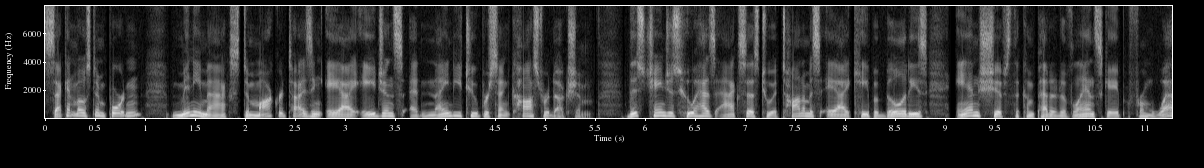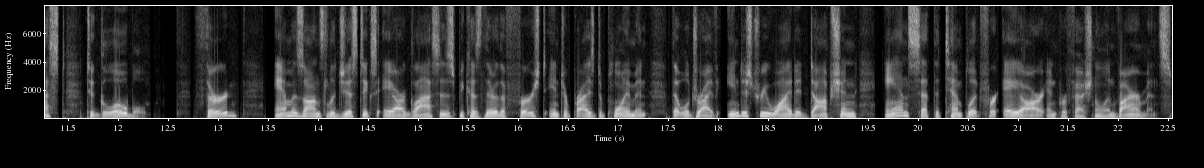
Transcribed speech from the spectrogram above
Second most important, Minimax democratizing AI agents at 92% cost reduction. This changes who has access to autonomous AI capabilities and shifts the competitive landscape from West to global. Third, Amazon's logistics AR glasses because they're the first enterprise deployment that will drive industry wide adoption and set the template for AR in professional environments.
